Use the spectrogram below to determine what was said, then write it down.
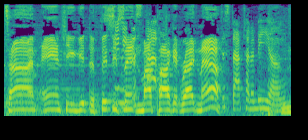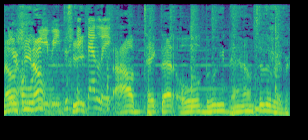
time and she can get the 50 cent in my pocket right now. Just stop trying to be young. No, You're she don't. Baby. Just She- take that lick. I'll take that old booty down to the river.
